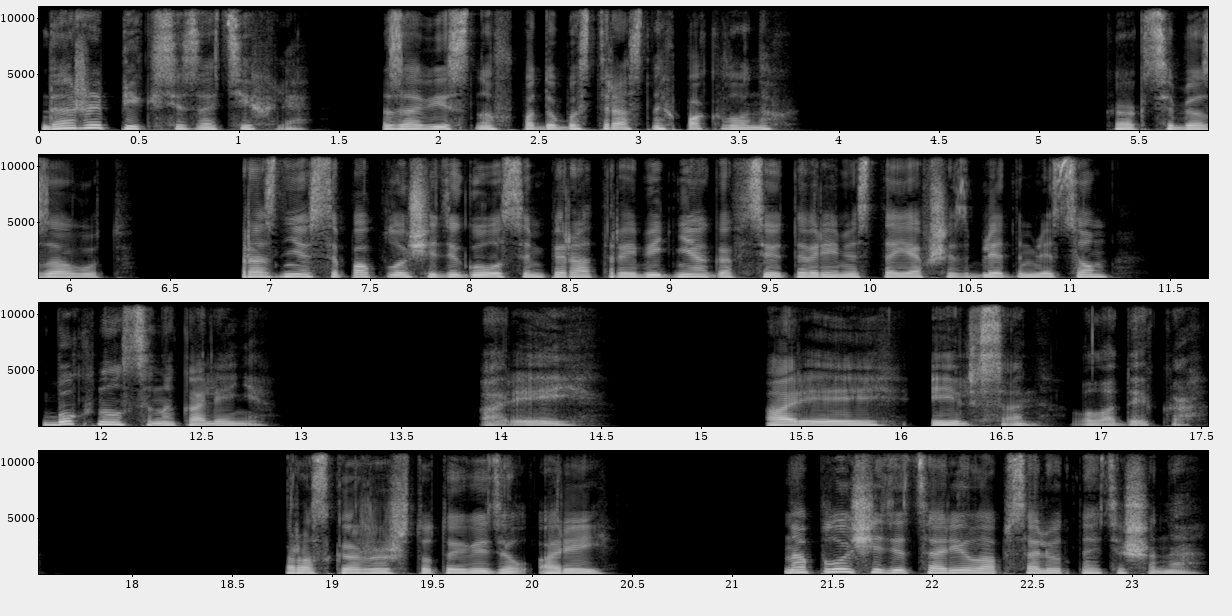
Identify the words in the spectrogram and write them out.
Даже пикси затихли, зависнув в подобострастных поклонах. «Как тебя зовут?» Разнесся по площади голос императора, и бедняга, все это время стоявший с бледным лицом, бухнулся на колени. «Арей, Арей Ильсон, владыка». «Расскажи, что ты видел, Арей». На площади царила абсолютная тишина.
